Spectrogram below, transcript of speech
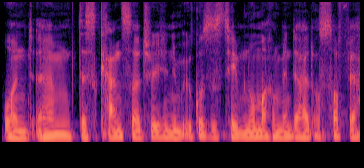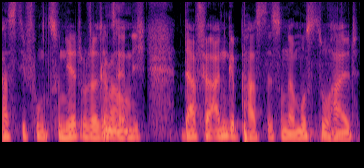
Und ähm, das kannst du natürlich in dem Ökosystem nur machen, wenn du halt auch Software hast, die funktioniert oder genau. letztendlich dafür angepasst ist. Und da musst du halt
